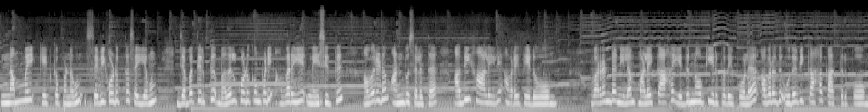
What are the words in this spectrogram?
நம்மை கேட்க பண்ணவும் செவி கொடுக்க செய்யவும் ஜெபத்திற்கு பதில் கொடுக்கும்படி அவரையே நேசித்து அவரிடம் அன்பு செலுத்த அதிகாலையிலே அவரை தேடுவோம். வறண்ட நிலம் மழைக்காக எதிர்நோக்கி இருப்பதைப் போல அவரது உதவிக்காக காத்திருப்போம்.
